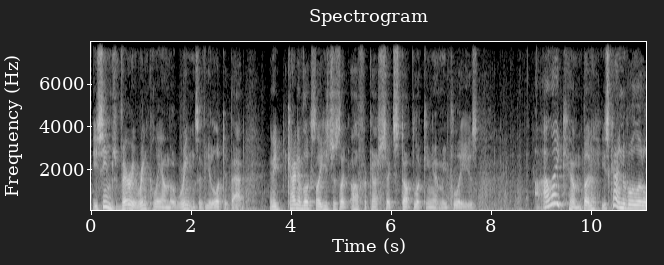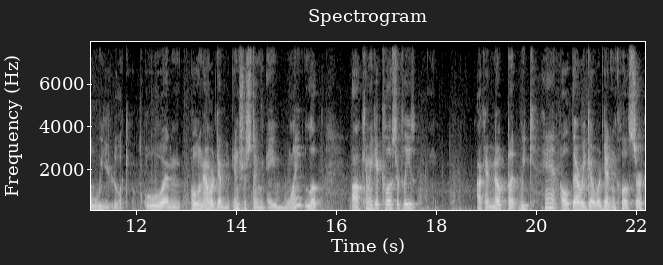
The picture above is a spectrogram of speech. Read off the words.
He seems very wrinkly on the wings if you look at that. And he kind of looks like he's just like, oh, for gosh sake, stop looking at me, please. I like him, but he's kind of a little weird looking. Oh, and oh, now we're getting interesting. A white look. Uh, can we get closer, please? Okay, nope, but we can't. Oh, there we go. We're getting closer.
